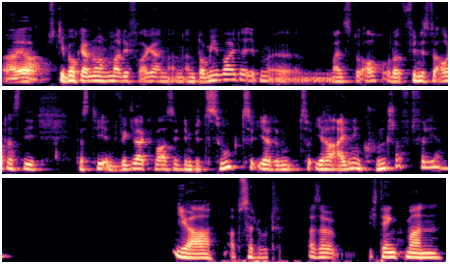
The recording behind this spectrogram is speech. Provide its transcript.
Ah, ja. Ich gebe auch gerne noch mal die Frage an, an, an Domi weiter. Eben äh, meinst du auch oder findest du auch, dass die, dass die Entwickler quasi den Bezug zu ihren zu ihrer eigenen Kundschaft verlieren? Ja, absolut. Also ich denke, man,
